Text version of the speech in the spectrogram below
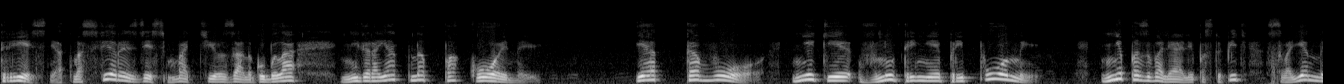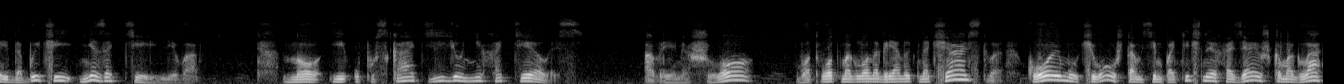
тресни, атмосфера здесь, мать ее за ногу, была невероятно покойной. И от того некие внутренние препоны не позволяли поступить с военной добычей незатейливо. Но и упускать ее не хотелось. А время шло, вот-вот могло нагрянуть начальство, коему, чего уж там симпатичная хозяюшка могла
